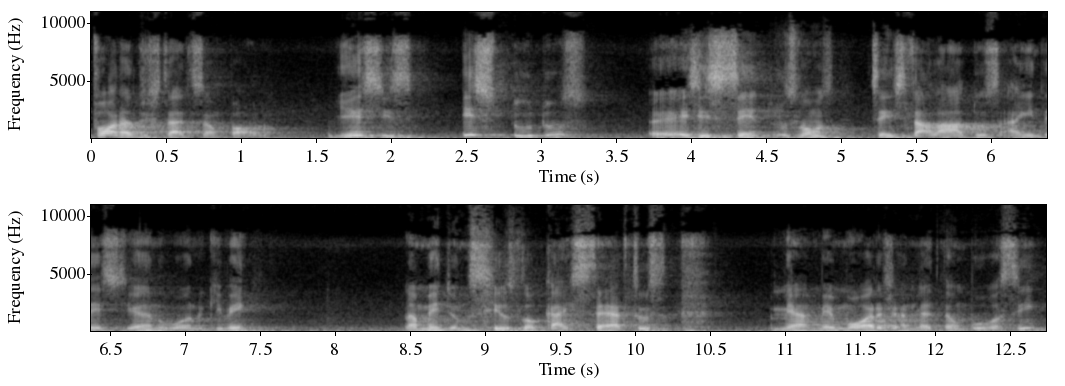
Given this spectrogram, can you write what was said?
fora do estado de São Paulo. E esses estudos, esses centros vão ser instalados ainda este ano, o ano que vem. Lamento, eu não sei os locais certos, minha memória já não é tão boa assim.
